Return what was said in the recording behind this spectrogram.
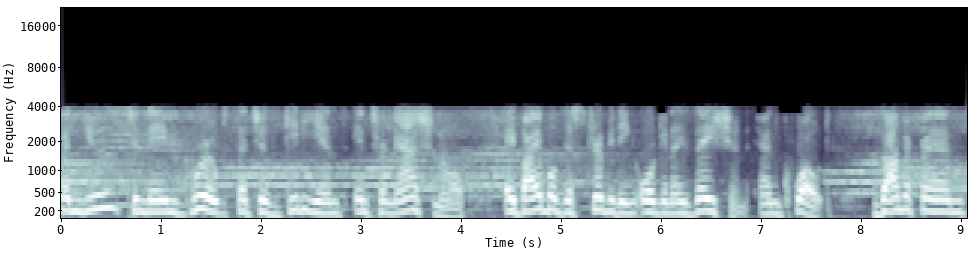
been used to name groups such as Gideon's International, a Bible distributing organization, end quote. Zondervan's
